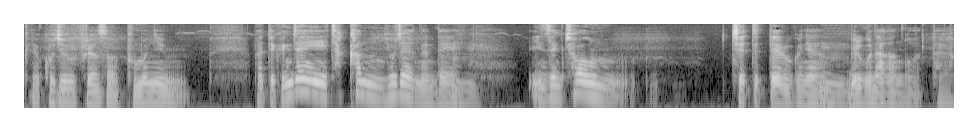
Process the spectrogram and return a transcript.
그냥 고집을 부려서 부모님한테 굉장히 착한 효자였는데 음. 인생 처음 제 뜻대로 그냥 음. 밀고 나간 것 같아요.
